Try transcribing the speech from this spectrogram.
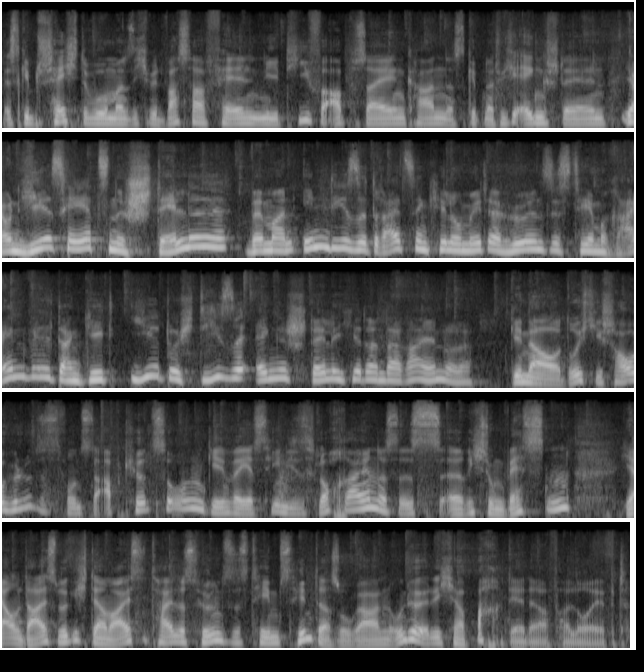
Es gibt Schächte, wo man sich mit Wasserfällen in die Tiefe abseilen kann. Es gibt natürlich Engstellen. Ja, und hier ist ja jetzt eine Stelle, wenn man in diese 13 Kilometer Höhlensystem rein will, dann geht ihr durch diese enge Stelle hier dann da rein, oder? Genau, durch die Schauhülle, das ist für uns eine Abkürzung, gehen wir jetzt hier in dieses Loch rein, das ist äh, Richtung Westen. Ja, und da ist wirklich der meiste Teil des Höhlensystems hinter, sogar ein unterirdischer Bach, der da verläuft.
